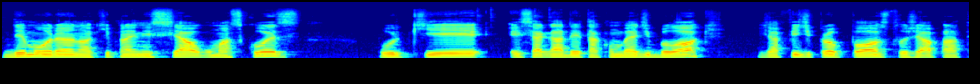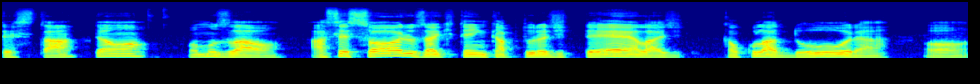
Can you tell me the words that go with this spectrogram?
demorando aqui para iniciar algumas coisas, porque esse HD tá com bad block. Já fiz de propósito já para testar. Então, ó, vamos lá, ó. Acessórios, aí que tem captura de tela, calculadora, ó,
